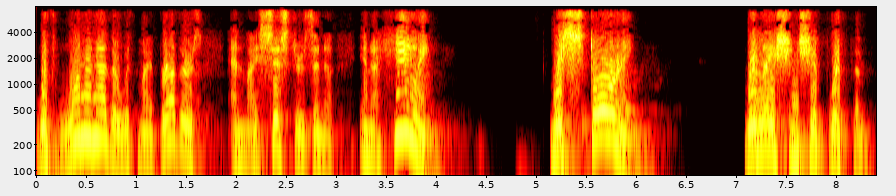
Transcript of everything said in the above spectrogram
with one another, with my brothers and my sisters in a, in a healing, restoring relationship with them.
